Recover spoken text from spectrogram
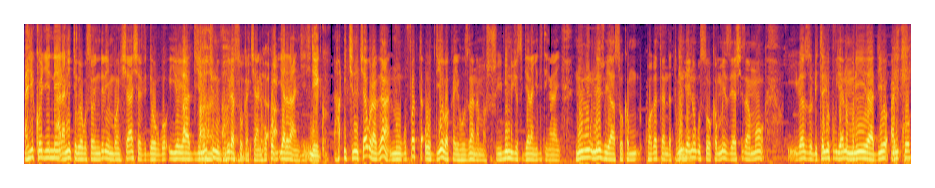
ariko nyine aranitegura gusohora indirimbo nshyashya video ubwo iyo ya DJ Newton vuba irasohoka cyane kuko yararangiye. Yego. Ikintu cyaburaga ni ugufata audio bakayihuza n'amashusho ibindi byose byarangiye editing arangiye. N'ejo yasohoka ku wa gatandatu ubundi yari no gusohoka mu mezi yashizemo ibibazo bitari byo kuvugira hano muri radiyo ariko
